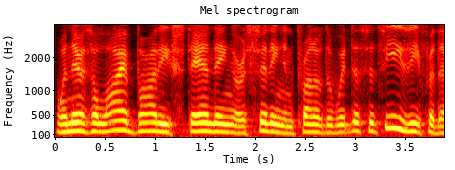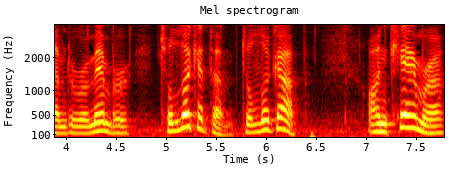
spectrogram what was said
When there's a live body standing or sitting in front of the witness, it's easy for them to remember to look at them, to look up. On camera,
